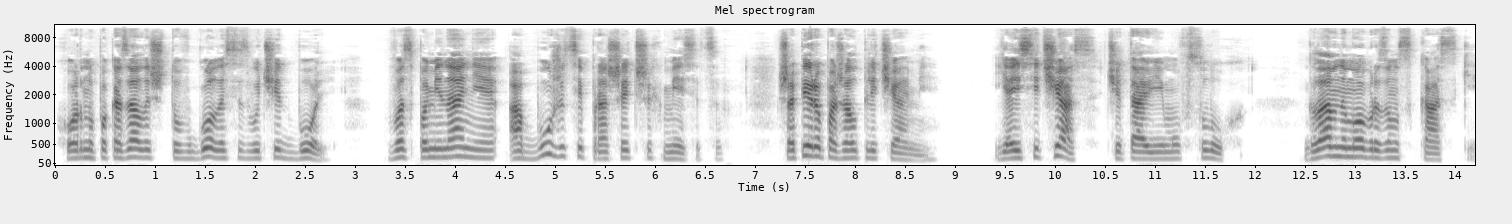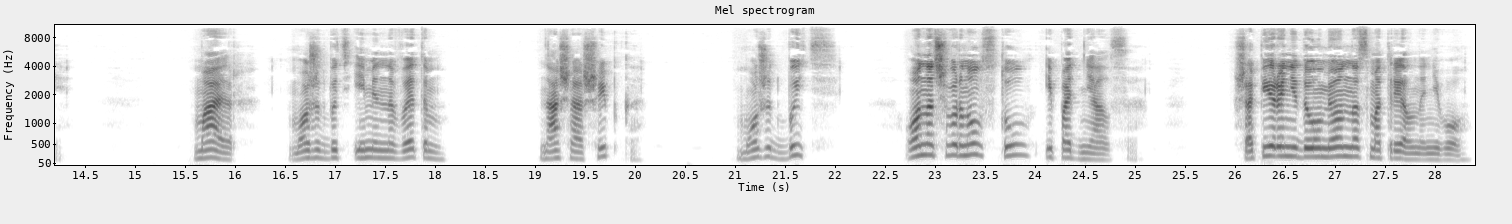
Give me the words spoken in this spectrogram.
Хорну показалось, что в голосе звучит боль. Воспоминания об ужасе прошедших месяцев. Шапира пожал плечами. Я и сейчас читаю ему вслух. Главным образом сказки. Майер, может быть, именно в этом наша ошибка? Может быть. Он отшвырнул стул и поднялся. Шапира недоуменно смотрел на него.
